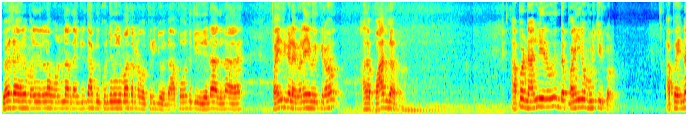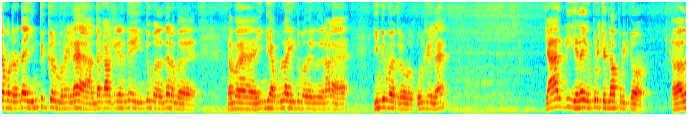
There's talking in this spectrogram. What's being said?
விவசாயிகள் மனிதர்கள்லாம் ஒன்றா தங்கியிருந்தா அப்படி கொஞ்சம் கொஞ்சம் மாத்திரம் நம்ம பிரிஞ்சு வந்தோம். அப்போ வந்துட்டு இது என்ன ஆகுதுன்னா பயிர்களை விளைய வைக்கிறோம் அதை பாதுகாக்கணும். அப்போ நள்ளிரவு இந்த பணியில் முடிச்சிருக்கணும். அப்போ என்ன பண்ணுறோம்னா இந்துக்கள் முறையில் அந்த காலத்துலேருந்து இந்து மதம் தான் நம்ம நம்ம இந்தியா ஃபுல்லாக இந்து மதம் இருந்ததுனால இந்து மதத்தில் ஒரு கொள்கையில் யாருக்கு எதை எப்படி சொன்னால் பிடிக்கும்? அதாவது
